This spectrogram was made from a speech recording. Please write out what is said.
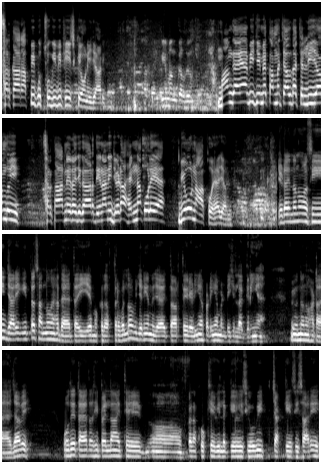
ਸਰਕਾਰ ਆਪ ਹੀ ਪੁੱਛੂਗੀ ਵੀ ਫੀਸ ਕਿਉਂ ਨਹੀਂ ਜਾ ਰਹੀ। ਕੀ ਮੰਗ ਕਰਦੇ ਹੋ? ਮੰਗ ਆਏ ਆ ਵੀ ਜਿਵੇਂ ਕੰਮ ਚੱਲਦਾ ਚੱਲੀ ਜਾਣ ਦੋ ਜੀ ਸਰਕਾਰ ਨੇ ਰੁਜ਼ਗਾਰ ਦੇਣਾ ਨਹੀਂ ਜਿਹੜਾ ਇਹਨਾਂ ਕੋਲੇ ਹੈ ਵੀ ਉਹ ਨਾ ਖੋਇਆ ਜਾਵੇ। ਜਿਹੜਾ ਇਹਨਾਂ ਨੂੰ ਅਸੀਂ ਜਾਰੀ ਕੀਤਾ, ਸਾਨੂੰ ਇਹ ਹਦਾਇਤ ਆਈ ਹੈ ਮੁੱਖ ਦਫ਼ਤਰ ਵੱਲੋਂ ਵੀ ਜਿਹੜੀਆਂ ਨਜਾਇਜ਼ ਤੌਰ ਤੇ ਰੇੜੀਆਂ ਫੜੀਆਂ ਮੰਡੀ 'ਚ ਲੱਗ ਰਹੀਆਂ, ਵੀ ਉਹਨਾਂ ਨੂੰ ਹਟਾਇਆ ਜਾਵੇ। ਉਹਦੇ ਤਹਿਤ ਅਸੀਂ ਪਹਿਲਾਂ ਇੱਥੇ ਪਹਿਲਾਂ ਖੋਖੇ ਵੀ ਲੱਗੇ ਹੋਏ ਸੀ, ਉਹ ਵੀ ਚੱਕ ਕੇ ਅਸੀਂ ਸਾਰੇ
